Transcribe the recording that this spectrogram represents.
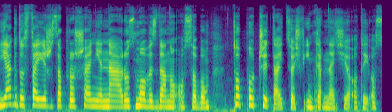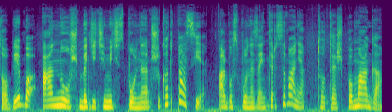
jak dostajesz zaproszenie na rozmowę z daną osobą, to poczytaj coś w internecie o tej osobie, bo a nuż będziecie mieć wspólne na przykład pasje albo wspólne zainteresowania. To też pomaga.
